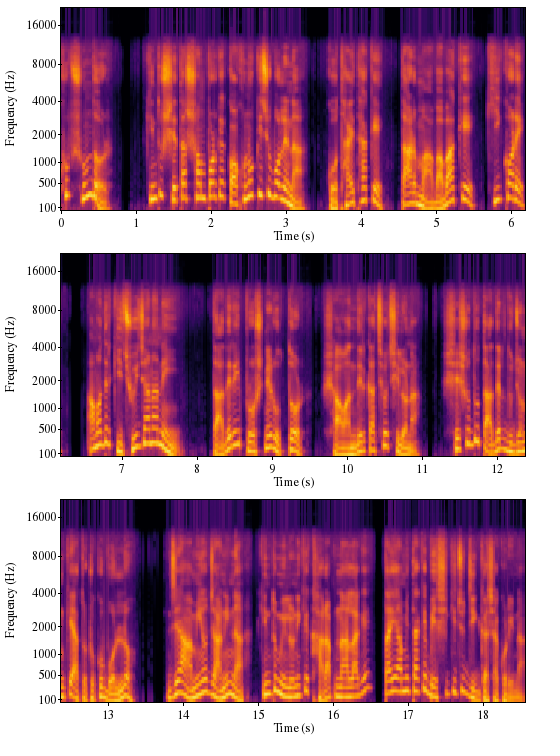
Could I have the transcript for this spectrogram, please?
খুব সুন্দর? কিন্তু সে তার সম্পর্কে কখনো কিছু বলে না। কোথায় থাকে? তার মা বাবাকে কি করে? আমাদের কিছুই জানা নেই। তাদের এই প্রশ্নের উত্তর সাওয়ান্দির কাছেও ছিল না। সে শুধু তাদের দুজনকে এতটুকু বলল যে আমিও জানি না, কিন্তু মিলনীকে খারাপ না লাগে, তাই আমি তাকে বেশি কিছু জিজ্ঞাসা করি না।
